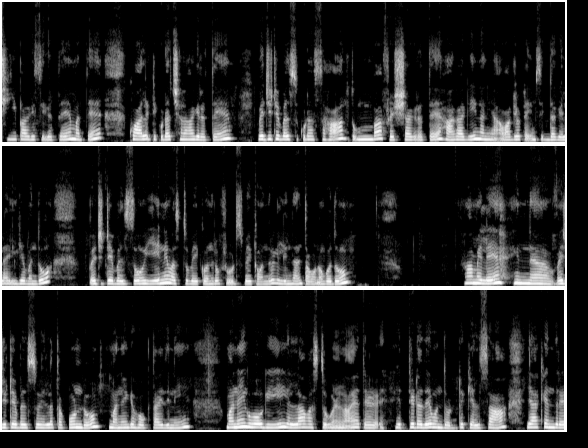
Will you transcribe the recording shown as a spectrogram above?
ಚೀಪಾಗಿ ಸಿಗುತ್ತೆ ಮತ್ತು ಕ್ವಾಲಿಟಿ ಕೂಡ ಚೆನ್ನಾಗಿರುತ್ತೆ. ವೆಜಿಟೇಬಲ್ಸ್ ಕೂಡ ಸಹ ತುಂಬ ಫ್ರೆಶ್ ಆಗಿರುತ್ತೆ. ಹಾಗಾಗಿ ನಾನು ಯಾವಾಗಲೂ ಟೈಮ್ ಸಿಕ್ಕಿದಾಗೆಲ್ಲ ಇಲ್ಲಿಗೆ ಬಂದು ವೆಜಿಟೇಬಲ್ಸು ಏನೇ ವಸ್ತು ಬೇಕು ಅಂದರೂ ಫ್ರೂಟ್ಸ್ ಬೇಕು ಅಂದರೂ ಇಲ್ಲಿಂದನೇ ತೊಗೊಂಡೋಗೋದು. ಆಮೇಲೆ ಇನ್ನು ವೆಜಿಟೇಬಲ್ಸು ಎಲ್ಲ ತಗೊಂಡು ಮನೆಗೆ ಹೋಗ್ತಾ ಇದ್ದೀನಿ. ಮನೆಗೆ ಹೋಗಿ ಎಲ್ಲ ವಸ್ತುಗಳನ್ನ ಎತ್ತಿ, ಎತ್ತಿಡೋದೇ ಒಂದು ದೊಡ್ಡ ಕೆಲಸ. ಯಾಕೆಂದರೆ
